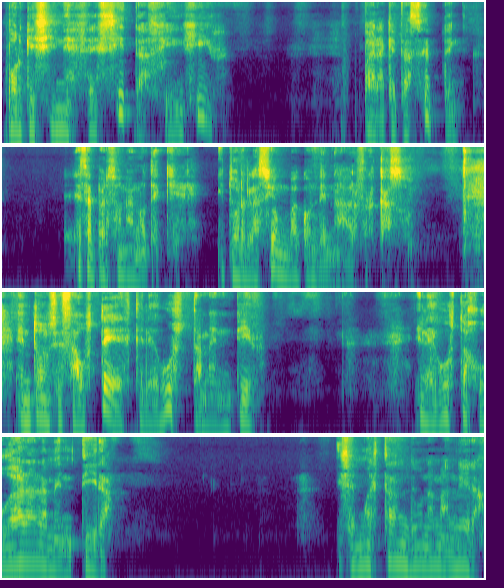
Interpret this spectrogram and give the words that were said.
Porque si necesitas fingir para que te acepten, esa persona no te quiere y tu relación va condenada al fracaso. Entonces a ustedes que les gusta mentir y les gusta jugar a la mentira y se muestran de una manera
